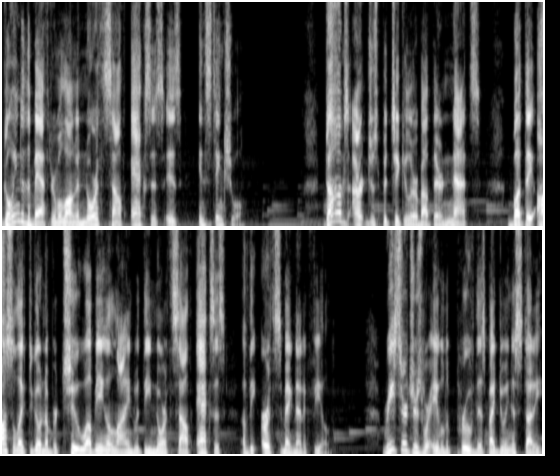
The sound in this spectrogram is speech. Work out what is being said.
Going to the bathroom along a north-south axis is instinctual. Dogs aren't just particular about their nets, but they also like to go number two while being aligned with the north-south axis of the Earth's magnetic field. Researchers were able to prove this by doing a study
